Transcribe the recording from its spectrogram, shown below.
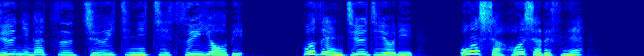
12月11日水曜日午前10時より、御社本社ですね。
